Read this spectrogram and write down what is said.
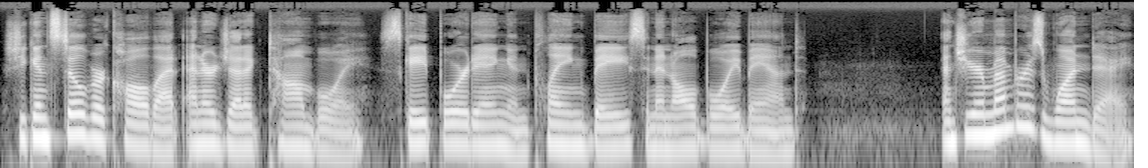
she can still recall that energetic tomboy, skateboarding and playing bass in an all boy band. And she remembers one day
